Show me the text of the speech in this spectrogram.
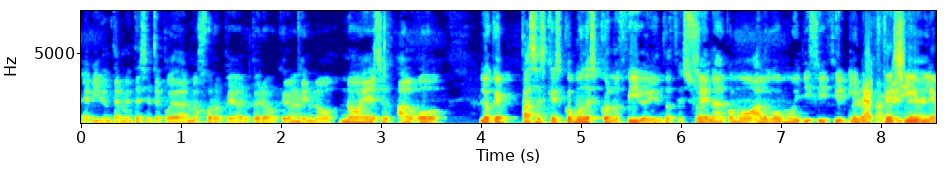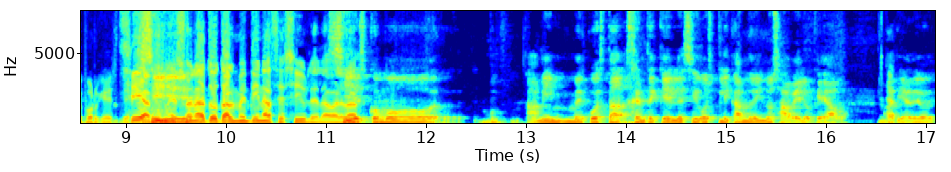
evidentemente se te puede dar mejor o peor, pero creo que Mm. no, no es algo... Lo que pasa es que es como desconocido y entonces suena como algo muy difícil. Pero Inaccesible, realmente- porque es de- Sí, a Sí. mí me suena totalmente inaccesible, la Sí, verdad. es como... A mí me cuesta gente que le sigo explicando y no sabe lo que hago Ya. a día de hoy.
